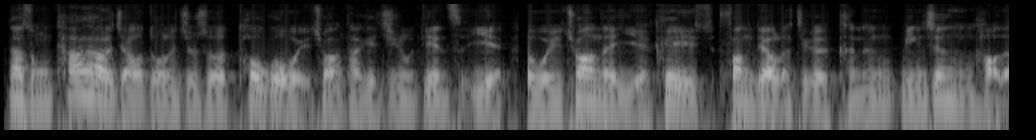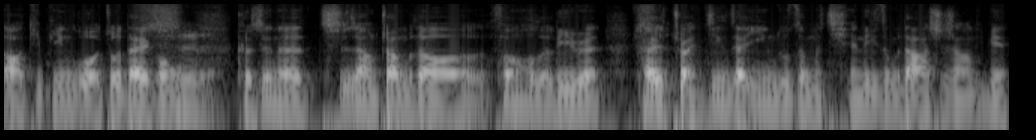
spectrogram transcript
那从 Tata 的角度呢，就是说透过伟创，它可以进入电子业，伟创呢也可以放掉了这个可能名声很好的啊，替苹果做代工，是。可是呢，实际上赚不到丰厚的利润，开始转进在印度这么潜力这么大的市场里面，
